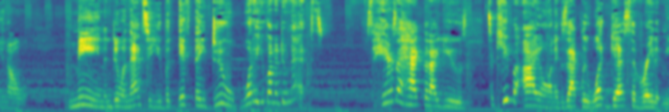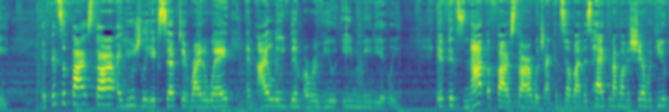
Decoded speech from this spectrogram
you know, mean and doing that to you. But if they do, what are you going to do next? So here's a hack that I use to keep an eye on exactly what guests have rated me if it's a five star, I usually accept it right away and I leave them a review immediately. If it's not a five star, which I can tell by this hack that I'm going to share with you,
